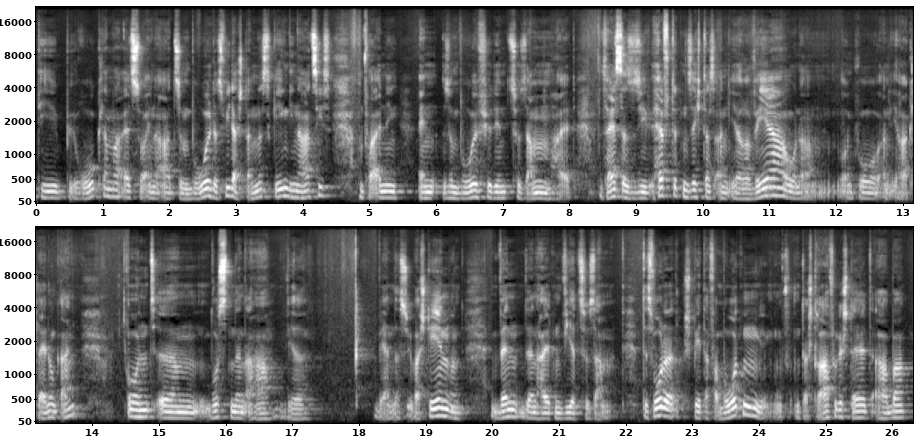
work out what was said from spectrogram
die Büroklammer als so eine Art Symbol des Widerstandes gegen die Nazis und vor allen Dingen ein Symbol für den Zusammenhalt. Das heißt also, sie hefteten sich das an ihre Wehr oder irgendwo an ihrer Kleidung an und ähm, wussten dann, aha, wir werden das überstehen und wenn, dann halten wir zusammen. Das wurde später verboten, unter Strafe gestellt, aber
